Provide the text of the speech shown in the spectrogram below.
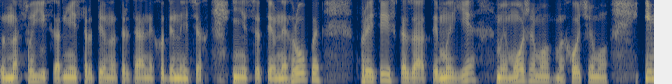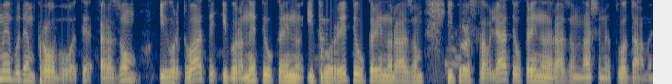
на своїх адміністративно-територіальних одиницях ініціативні групи, прийти і сказати: ми є, ми можемо, ми хочемо, і ми будемо пробувати разом і гуртувати, і боронити Україну, і творити Україну разом, і прославляти Україну разом нашими плодами.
